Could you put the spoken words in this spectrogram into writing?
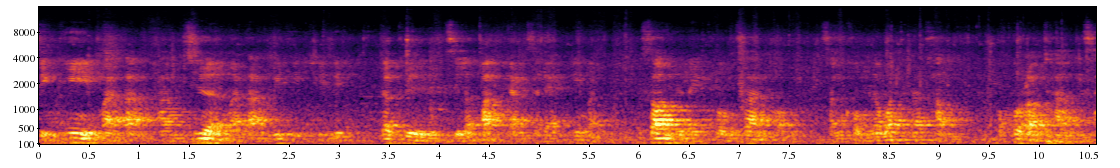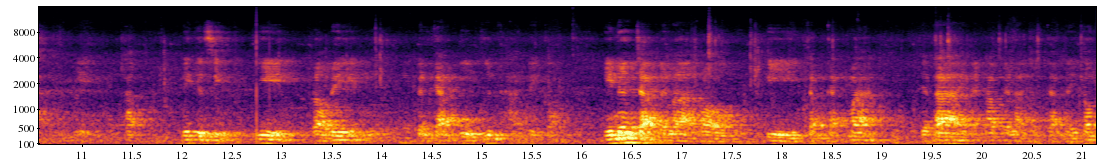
สิ่งที่มาตามความเชื่อมาตามวิถีชีวิต ก็คือศิลปะการแสดงที่มันซ่อนอยู่ในโครงสร้างของสังคมและวัฒนธรรมของพวกเราชาวอีสานเองนะครับ นี่คือสิ่งที่เราได้เห็นเป็นการปูพื้นฐานไปก่อน นี่เนื่องจากเวลาเรามีจำกัดมาก จะได้นะครับเวลาจำกัดเลยต้อง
